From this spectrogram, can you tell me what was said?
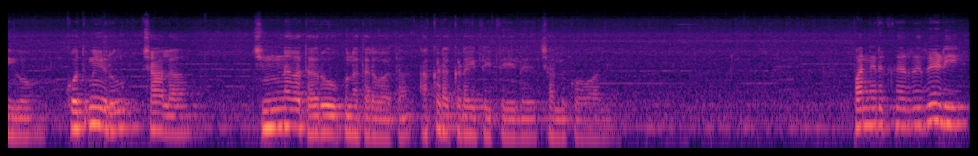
ఇగో కొత్తిమీర చాలా చిన్నగా తరువుకున్న తర్వాత అక్కడక్కడ ఇట్లా ఇట్లా చల్లుకోవాలి. Paneer curry ready.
